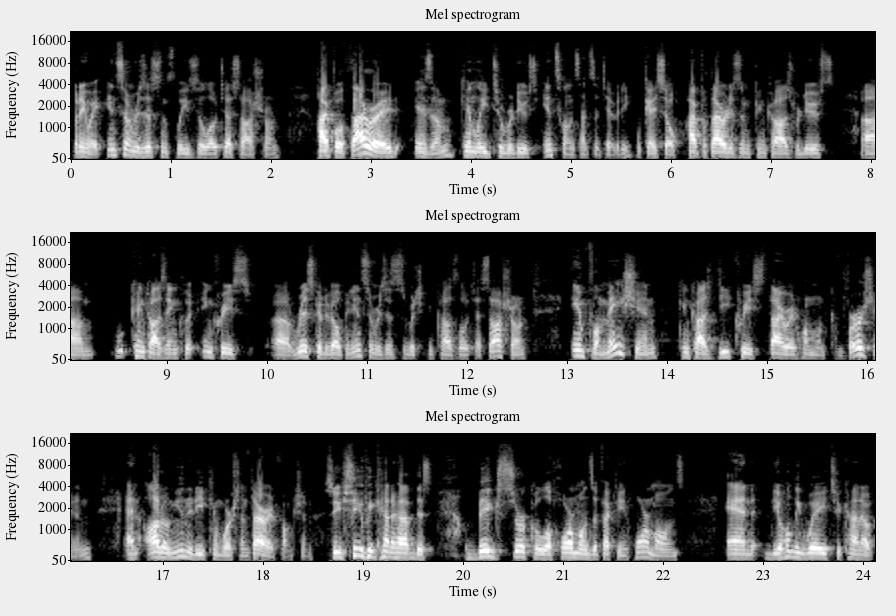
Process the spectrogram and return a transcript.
But anyway, insulin resistance leads to low testosterone. Hypothyroidism can lead to reduced insulin sensitivity. Okay, so hypothyroidism can cause reduced, um, can cause inc increased uh, risk of developing insulin resistance, which can cause low testosterone. Inflammation can cause decreased thyroid hormone conversion, and autoimmunity can worsen thyroid function. So you see, we kind of have this big circle of hormones affecting hormones, and the only way to kind of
